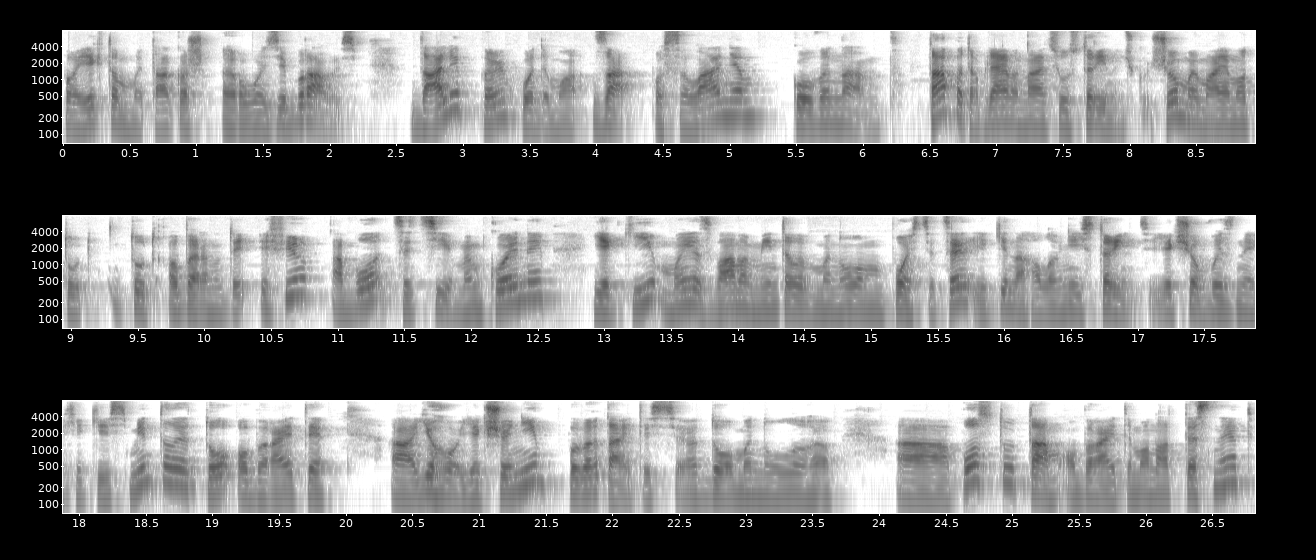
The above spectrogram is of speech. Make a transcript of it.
проєктом ми також розібрались. Далі переходимо за посиланням Covenant. Та потрапляємо на цю сторіночку. Що ми маємо тут? Тут обернутий ефір, або це ці мемкоїни, які ми з вами мінтили в минулому пості. Це які на головній сторінці. Якщо ви з них якісь мінтили, то обирайте його. Якщо ні, повертайтесь до минулого посту, там обирайте Monad Testnet,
